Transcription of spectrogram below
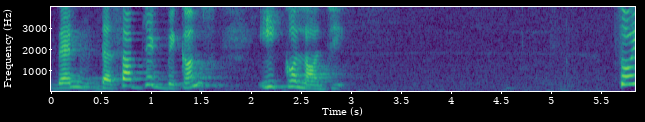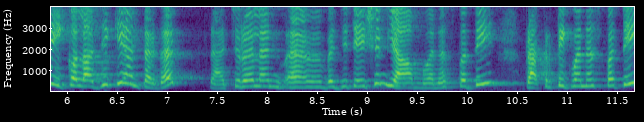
then the subject becomes ecology. So ecology के अंतर्गत नेचुरल एंड वेजिटेशन या वनस्पति प्राकृतिक वनस्पति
